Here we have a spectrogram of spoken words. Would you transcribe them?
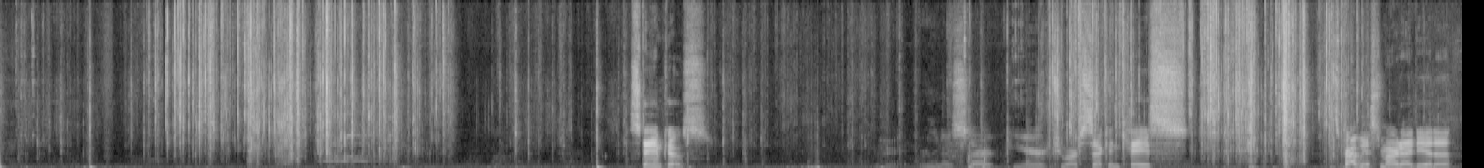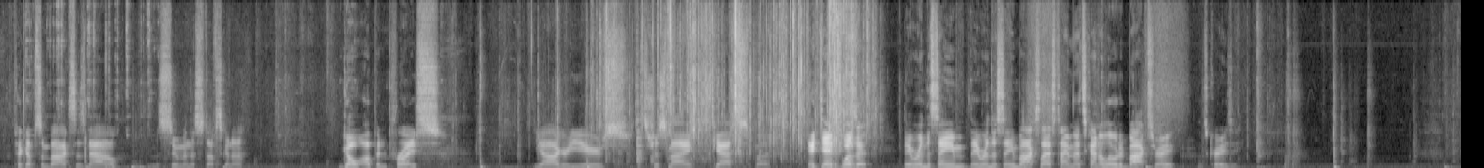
Stamkos. Alright, Really nice start here to our second case. Probably a smart idea to pick up some boxes now. I'm assuming this stuff's gonna go up in price. Jagr years. It's just my guess, but it did. Was it? They were in the same. They were in the same box last time. That's kind of loaded box, right? That's crazy.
